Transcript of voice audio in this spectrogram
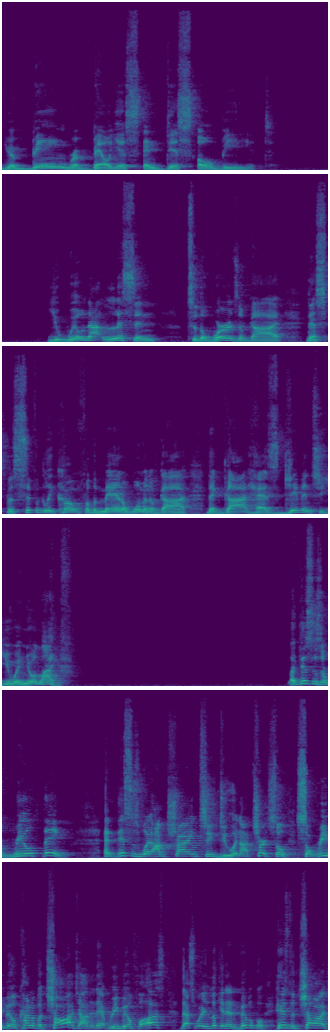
you're being rebellious and disobedient. You will not listen to the words of God that specifically come from the man or woman of God that God has given to you in your life. Like this is a real thing. And this is what I'm trying to do in our church. So, so rebuild, kind of a charge out of that rebuild for us. That's where you're looking at biblical. Here's the charge,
